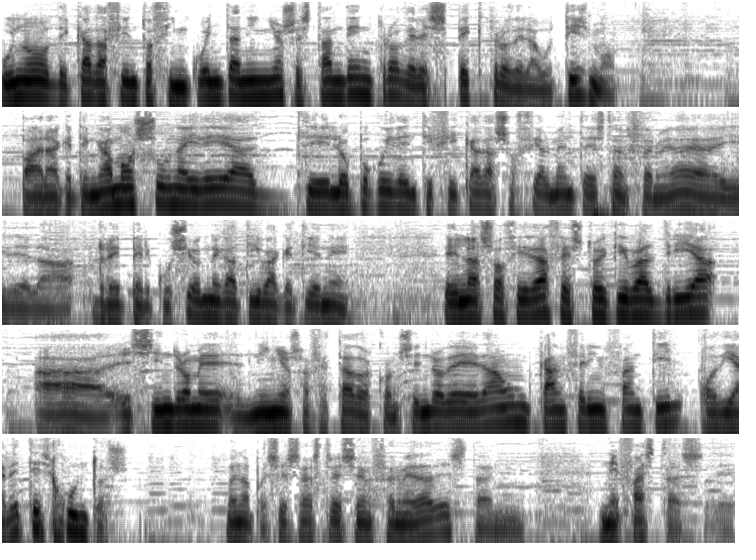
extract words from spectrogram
uno de cada 150 niños están dentro del espectro del autismo. Para que tengamos una idea de lo poco identificada socialmente esta enfermedad y de la repercusión negativa que tiene en la sociedad, esto equivaldría al síndrome de niños afectados con síndrome de Down, cáncer infantil o diabetes juntos. Bueno, pues esas tres enfermedades tan nefastas eh,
